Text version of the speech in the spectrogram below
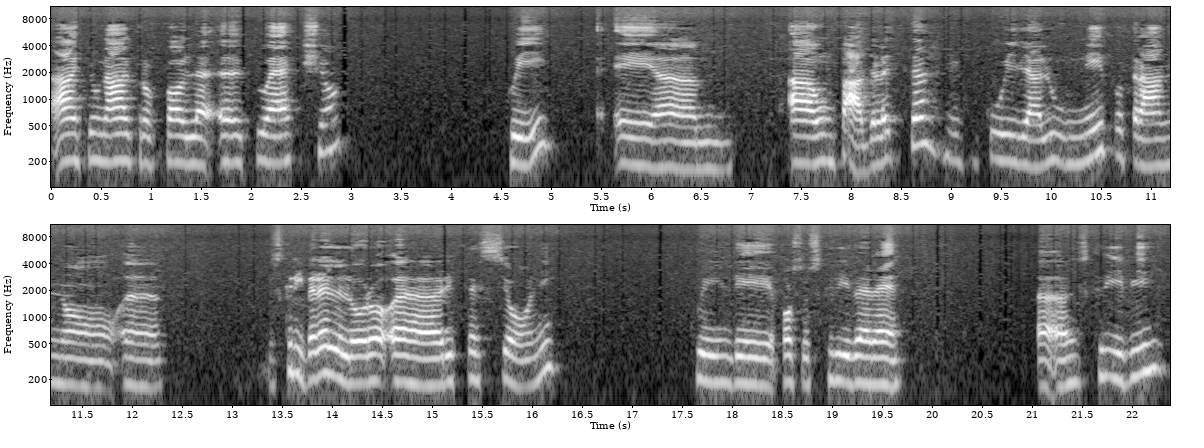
anche un altro call eh, to action qui. E um, a un Padlet in cui gli alunni potranno eh, scrivere le loro eh, riflessioni. Quindi posso scrivere, eh, scrivi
